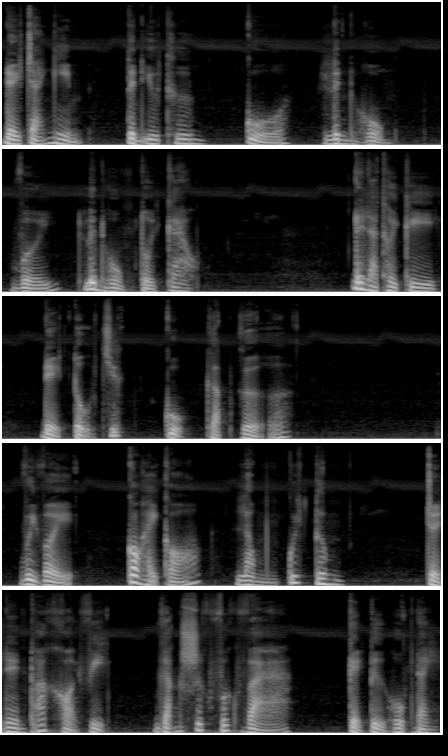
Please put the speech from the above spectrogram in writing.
để trải nghiệm tình yêu thương của linh hồn với linh hồn tối cao. Đây là thời kỳ để tổ chức cuộc gặp gỡ. Vì vậy, con hãy có lòng quyết tâm trở nên thoát khỏi việc gắng sức vất vả kể từ hôm nay.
